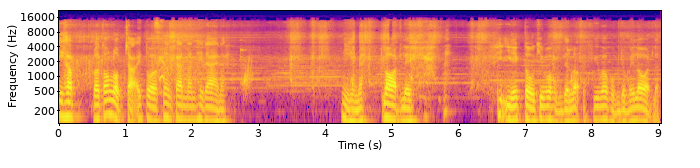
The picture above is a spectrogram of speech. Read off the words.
นี่ครับ เราต้องหลบจากไอตัวเครื่องกั้นนั้นให้ได้นะ นี่เห็นไหมรอดเลยอิเล็กโตคิดว่าผมจะรอดคิดว่าผมจะไม่รอดเหรอ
